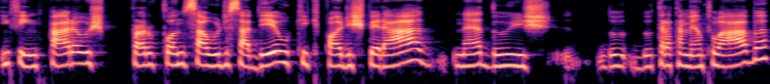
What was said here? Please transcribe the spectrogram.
enfim, para, os, para o plano de saúde saber o que, que pode esperar né, dos, do, do tratamento ABA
